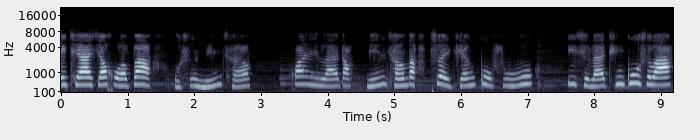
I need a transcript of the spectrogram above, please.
嗨，亲爱小伙伴，我是明成，欢迎来到明成的睡前故事屋，一起来听故事吧。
